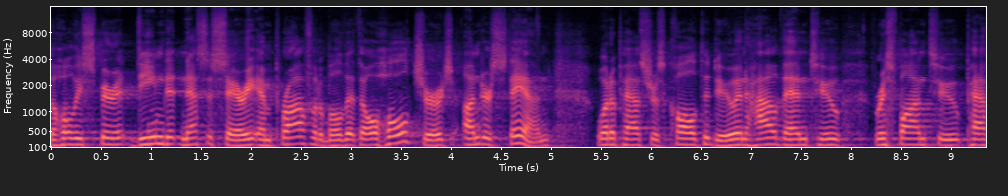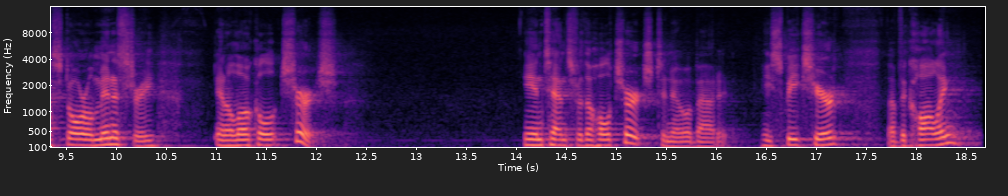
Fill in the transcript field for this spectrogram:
the Holy Spirit deemed it necessary and profitable that the whole church understand what a pastor is called to do and how then to respond to pastoral ministry in a local church. He intends for the whole church to know about it. He speaks here of the calling,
